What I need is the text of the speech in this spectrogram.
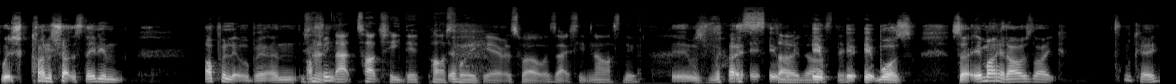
which kind of shut the stadium up a little bit. And I think that touch he did past Højbjerg as well was actually nasty. It was very, It's it, so it- nasty. it- it was. So in my head, I was like, okay,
